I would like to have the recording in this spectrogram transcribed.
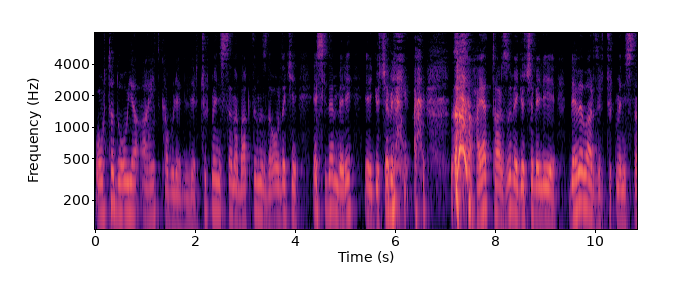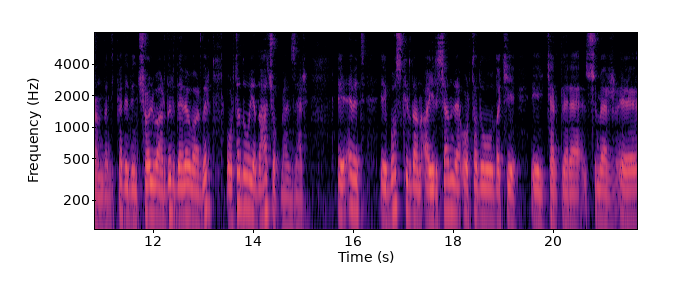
Orta Doğu'ya ait kabul edilir. Türkmenistan'a baktığınızda oradaki eskiden beri e, göçebeli hayat tarzı ve göçebeliği. Deve vardır Türkmenistan'da. Dikkat edin çöl vardır, deve vardır. Orta Doğu'ya daha çok benzer. E, evet, e, Bozkır'dan ayrışan ve Orta Doğu'daki e, kentlere, Sümer, e,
